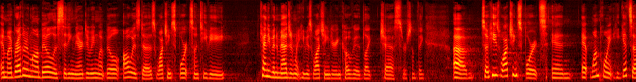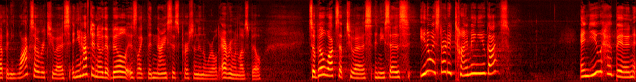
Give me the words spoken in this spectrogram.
and my brother in law Bill is sitting there doing what Bill always does, watching sports on TV. Can't even imagine what he was watching during COVID, like chess or something. Um, so he's watching sports, and at one point he gets up and he walks over to us. And you have to know that Bill is like the nicest person in the world. Everyone loves Bill. So Bill walks up to us and he says, You know, I started timing you guys, and you have been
